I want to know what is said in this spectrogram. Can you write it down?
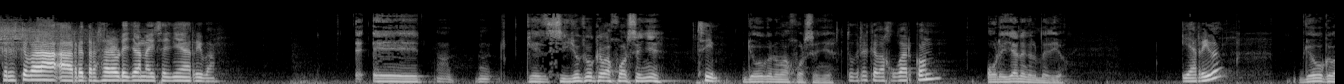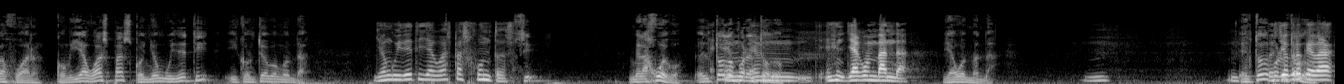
¿Crees que va a retrasar a Orellana y Señé arriba? Eh, que si yo creo que va a jugar Señé, Sí. yo creo que no va a jugar Señé. ¿Tú crees que va a jugar con? Orellana en el medio. ¿Y arriba? Yo creo que va a jugar con Iago Aspas, con John Guidetti y con Teo Bongonda. John Guidetti y Yago Aspas juntos. Sí. Me la juego. El todo En- por el en- todo. Yago en banda. Iago en banda. Mm. El todo Pues por yo el creo todo. que va,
